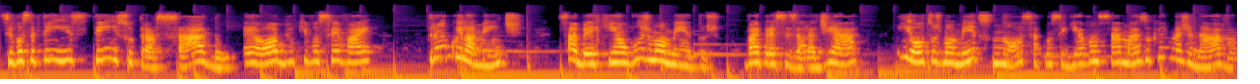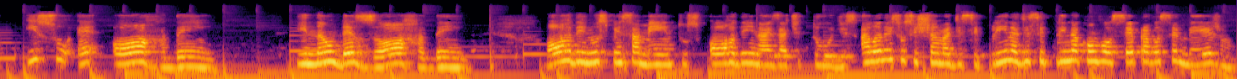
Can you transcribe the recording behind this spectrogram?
Se você tem isso, tem isso traçado, é óbvio que você vai tranquilamente saber que em alguns momentos vai precisar adiar em outros momentos, nossa, consegui avançar mais do que eu imaginava. Isso é ordem e não desordem. Ordem nos pensamentos, ordem nas atitudes. Alana, isso se chama disciplina, disciplina com você para você mesmo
